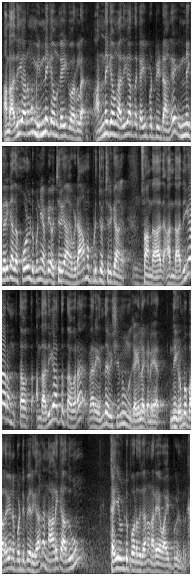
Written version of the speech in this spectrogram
அந்த அதிகாரமும் இன்னைக்கு அவங்க கைக்கு வரல. அன்னைக்கு அவங்க அதிகாரத்தை கைப்பற்றிட்டாங்க. இன்னைக்கு வரைக்கும் அதை ஹோல்டு பண்ணி அப்படியே வச்சிருக்காங்க. விடாம பிடிச்சி வச்சிருக்காங்க. ஸோ அந்த அந்த அதிகாரம் தவ- அந்த அதிகாரத்தை தவிர வேற எந்த விஷயமும் உங்க கையில் கிடையாது. இன்னைக்கு ரொம்ப பலவீனப்பட்டு போயிருக்காங்க. நாளைக்கு அதுவும் கை விட்டு போறதுக்கான நிறைய வாய்ப்புகள் இருக்கு.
